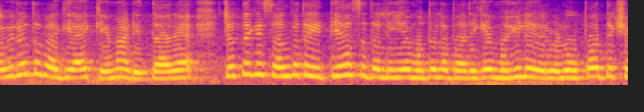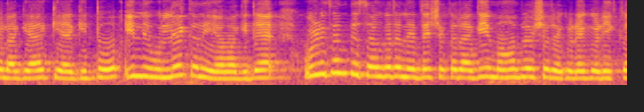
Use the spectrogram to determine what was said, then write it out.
ಅವಿರೋಧವಾಗಿ ಆಯ್ಕೆ ಮಾಡಿದ್ದಾರೆ. ಜೊತೆಗೆ ಸಂಘದ ಇತಿಹಾಸದಲ್ಲಿಯೇ ಮೊದಲ ಬಾರಿಗೆ ಮಹಿಳೆಯರುಗಳು ಉಪಾಧ್ಯಕ್ಷರಾಗಿ ಆಯ್ಕೆಯಾಗಿದ್ದು, ಇಲ್ಲಿ ಉಲ್ಲೇಖನೀಯವಾಗಿದೆ. ಉಳಿದಂತೆ ಸಂಘದ ನಿರ್ದೇಶಕರಾಗಿ ಮಹಾಬಲೇಶ್ವರ ಹೆಗಡೆ ಗಡಿಕೈ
